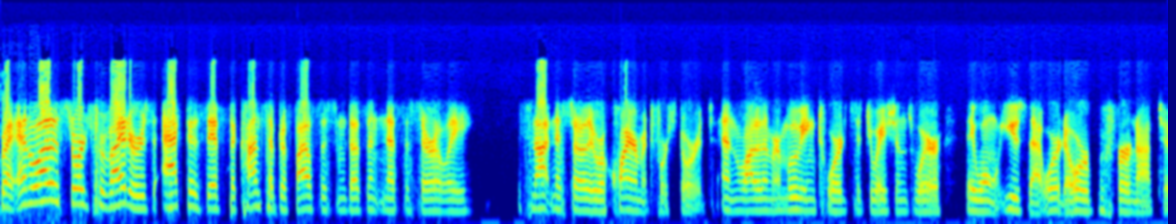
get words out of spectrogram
Right, and a lot of storage providers act as if the concept of file system doesn't necessarily, it's not necessarily a requirement for storage. And a lot of them are moving towards situations where they won't use that word or prefer not to.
